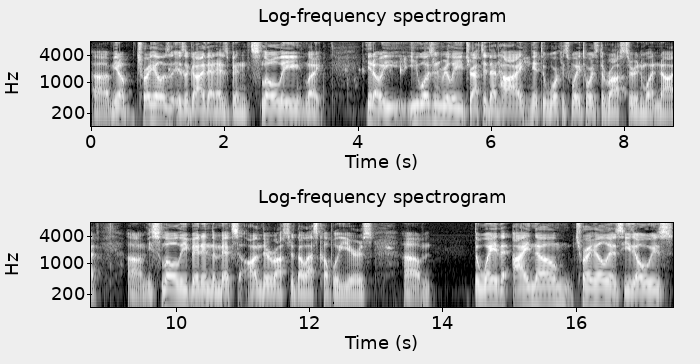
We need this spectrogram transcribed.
um, you know, Troy Hill is, is a guy that has been slowly like. You know, he, he wasn't really drafted that high. He had to work his way towards the roster and whatnot. Um, he's slowly been in the mix on their roster the last couple of years. Um, the way that I know Troy Hill is he's always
